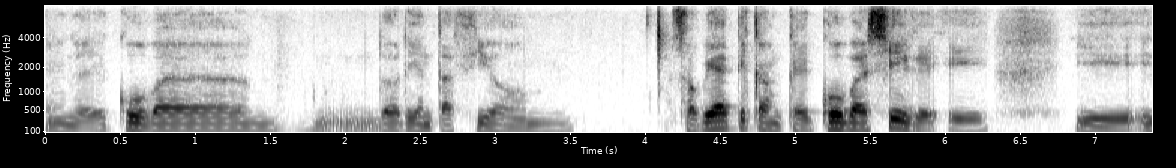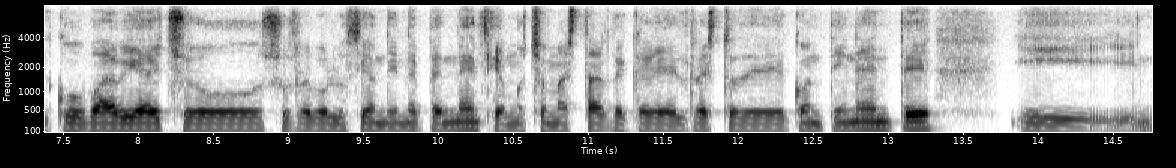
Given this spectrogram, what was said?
en Cuba de orientación soviética, aunque Cuba sigue y, y, Cuba había hecho su revolución de independencia mucho más tarde que el resto del continente y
